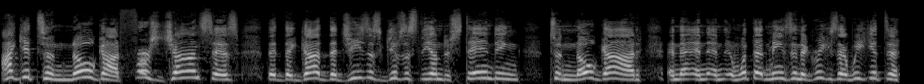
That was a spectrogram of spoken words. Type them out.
I get to know God. First John says that, that God, that Jesus gives us the understanding to know God, and, that, and, and, and what that means in the Greek is that we get to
